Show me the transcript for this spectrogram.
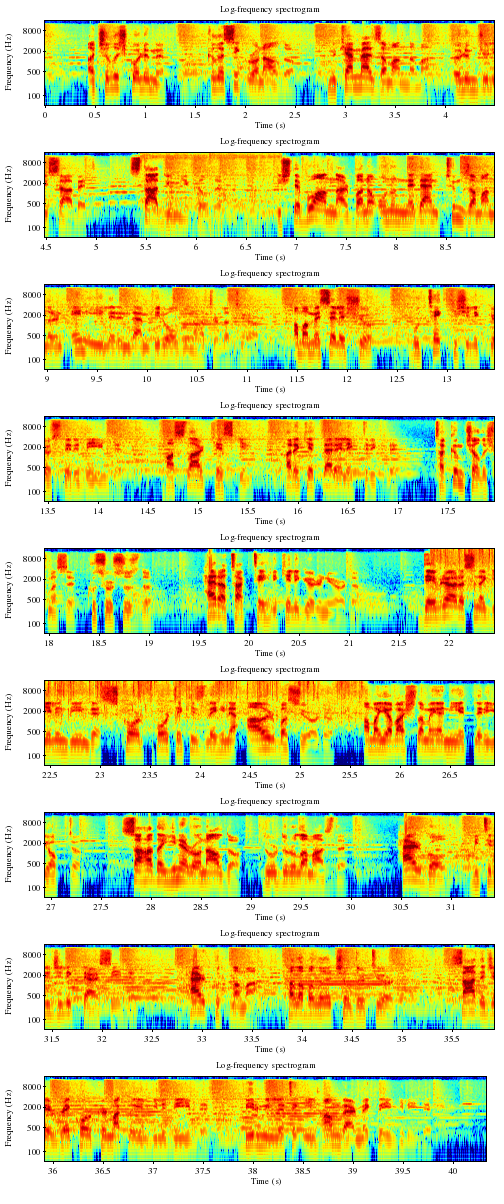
Açılış golü mü? Klasik Ronaldo. Mükemmel zamanlama, ölümcül isabet. Stadyum yıkıldı. İşte bu anlar bana onun neden tüm zamanların en iyilerinden biri olduğunu hatırlatıyor. Ama mesele şu, bu tek kişilik gösteri değildi. Paslar keskin, hareketler elektrikli, takım çalışması kusursuzdu. Her atak tehlikeli görünüyordu. Devre arasına gelindiğinde skor Portekiz lehine ağır basıyordu ama yavaşlamaya niyetleri yoktu. Sahada yine Ronaldo durdurulamazdı. Her gol bitiricilik dersiydi. Her kutlama kalabalığı çıldırtıyordu. Sadece rekor kırmakla ilgili değildi. Bir millete ilham vermekle ilgiliydi.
